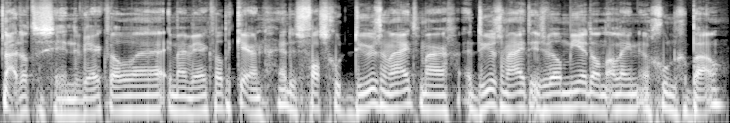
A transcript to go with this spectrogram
Nou, dat is in, de werk wel, uh, in mijn werk wel de kern. Hè? Dus vastgoed duurzaamheid. Maar duurzaamheid is wel meer dan alleen een groen gebouw.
